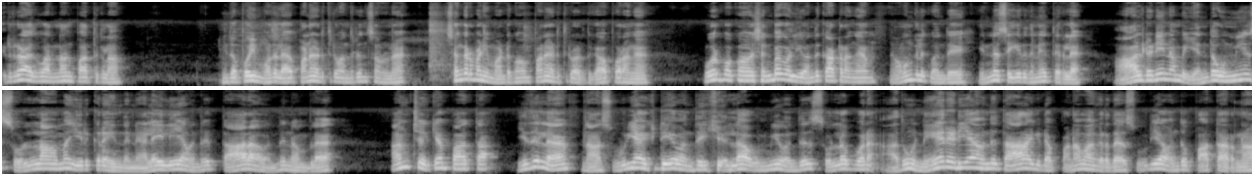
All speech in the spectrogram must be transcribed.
இருறா அதுவாக இருந்தாலும் பார்த்துக்கலாம் இதை போய் முதல்ல பணம் எடுத்துகிட்டு வந்துடுன்னு சொன்னேன். சங்கர்பாணி மாட்டுக்கும் பணம் எடுத்துகிட்டு வரதுக்காக போகிறாங்க ஒரு பக்கம் செண்பகவல்லியை வந்து காட்டுறாங்க. அவங்களுக்கு வந்து என்ன செய்கிறதுனே தெரில ஆல்ரெடி நம்ம எந்த உண்மையும் சொல்லாமல் இருக்கிற இந்த நிலையிலேயே வந்து தாரா வந்து நம்மளை அமுச்சு வைக்க பார்த்தா. இதில் நான் சூர்யா கிட்டேயே வந்து எல்லா உண்மையும் வந்து சொல்ல போகிறேன் அதுவும் நேரடியாக வந்து தாரா கிட்ட பணம் வாங்குறத சூர்யா வந்து பார்த்தாருன்னா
